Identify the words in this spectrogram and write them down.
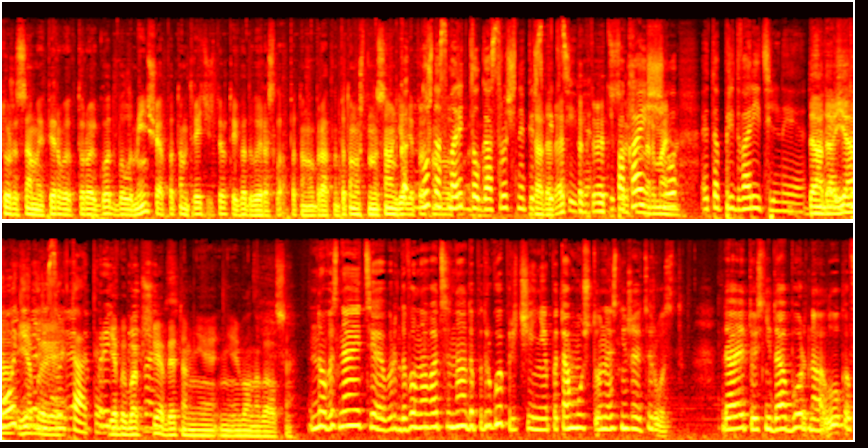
то же самое первый, второй год было меньше, а потом третий, четвертый год выросло, потом обратно. Потому что на самом деле... Нужно смотреть в долгосрочной перспективе. Да, да, это, это, и пока еще нормально. это предварительные реальные да, да, итоги я, я и результаты. Бы, я бы вообще об этом не, не волновался. Но вы знаете, волноваться надо по другой причине, потому что у нас снижается рост. Да, и, то есть недобор налогов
